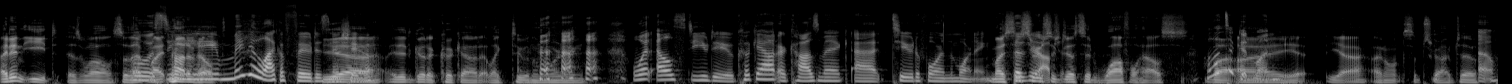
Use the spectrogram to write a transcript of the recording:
I didn't eat as well, so that Oh, might see, not have helped. Maybe the lack of food is an yeah, issue. I did go to cookout at like two in the morning. What else do you do? Cookout or Cosmic at 2 to 4 in the morning? My Those sister suggested Waffle House. Oh, that's a good one. Yeah, I don't subscribe to Oh,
